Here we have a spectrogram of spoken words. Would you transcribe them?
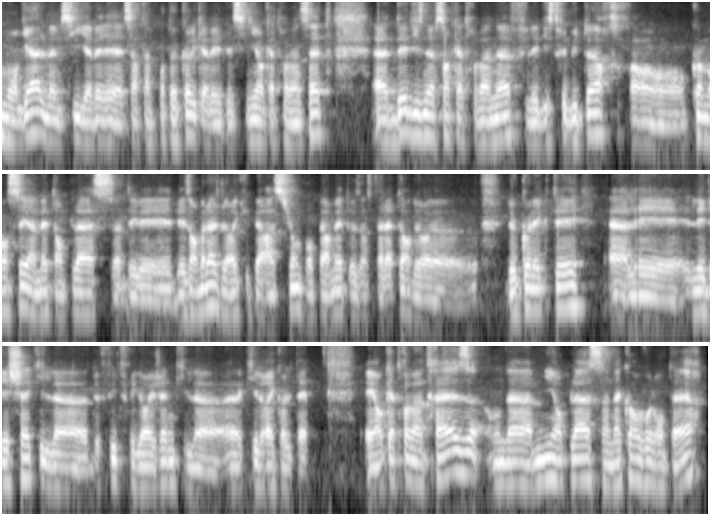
mondial, même s'il y avait certains protocoles qui avaient été signés en 87. Euh, dès 1989, les distributeurs ont commencé à mettre en place des, emballages de récupération pour permettre aux installateurs de, de collecter euh, les, les, déchets de fluides frigorigènes qu'ils qu'ils récoltaient. Et en 93, on a mis en place un accord volontaire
